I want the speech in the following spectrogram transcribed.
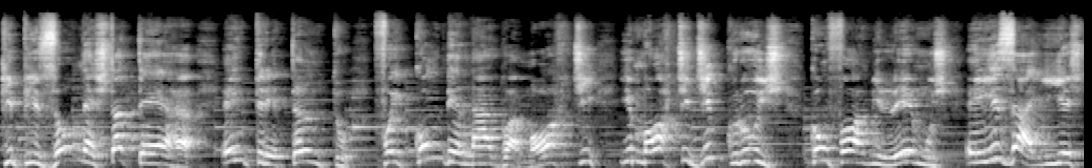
que pisou nesta terra. Entretanto, foi condenado à morte e morte de cruz, conforme lemos em Isaías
